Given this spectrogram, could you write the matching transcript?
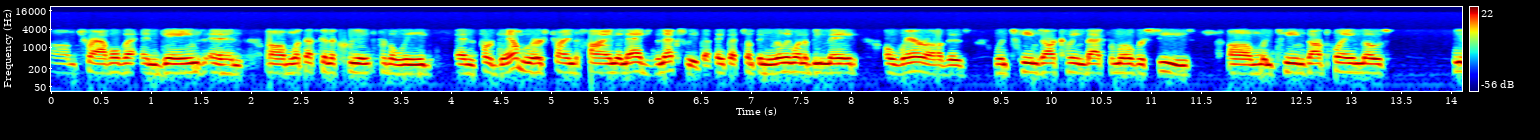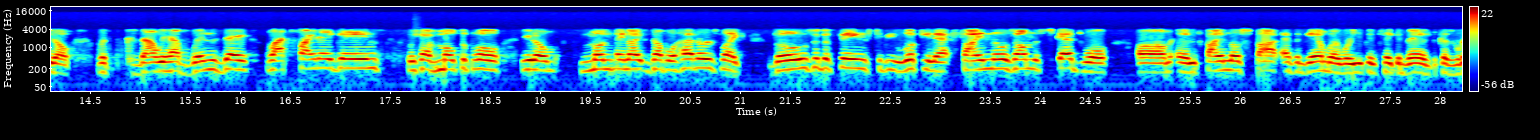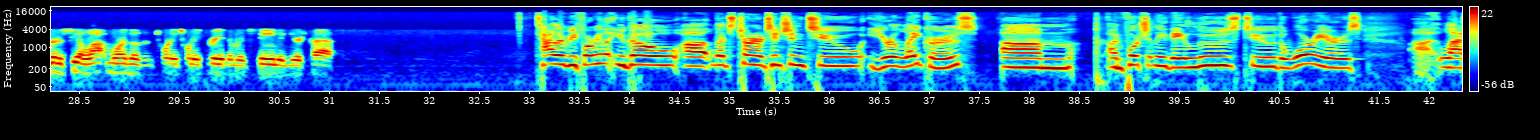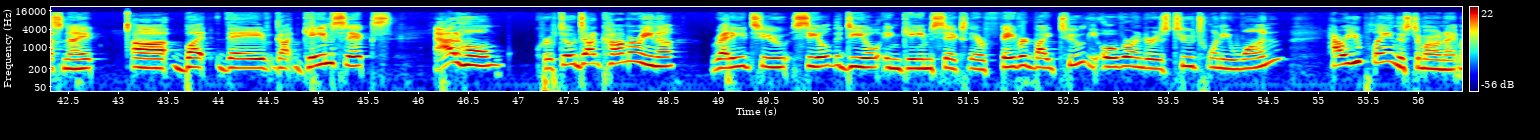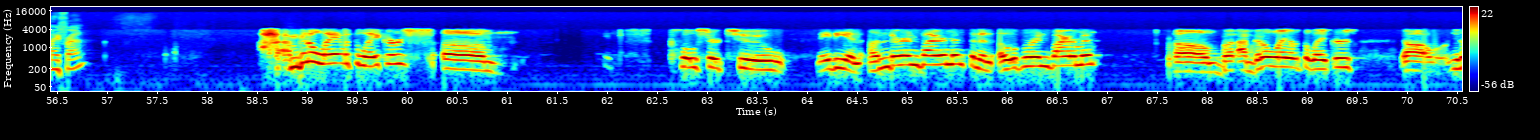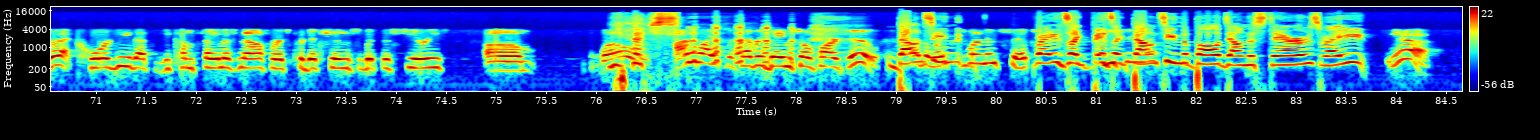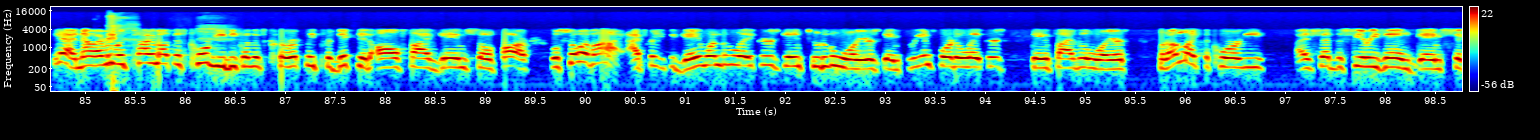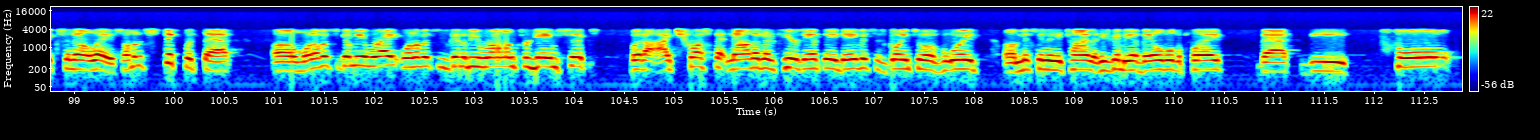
um, travel that, and games and um, what that's going to create for the league and for gamblers trying to find an edge the next week. I think that's something you really want to be made aware of is when teams are coming back from overseas, um, when teams are playing those, you know, with because now we have Wednesday Black Friday games, we have multiple, you know, Monday night double headers. Like those are the things to be looking at. Find those on the schedule um, and find those spots as a gambler where you can take advantage because we're going to see a lot more of those in 2023 than we've seen in years past. Tyler, before we let you go, uh, let's turn our attention to your Lakers. Um, unfortunately, they lose to the Warriors uh, last night, uh, but they've got game six at home, crypto.com arena, ready to seal the deal in game six. They're favored by two. The over under is 221. How are you playing this tomorrow night, my friend? I'm going to lay it with the Lakers. Um, closer to maybe an under environment than an over environment. Um, but I'm going to lay it with the Lakers. Uh, you know that corgi that's become famous now for its predictions with this series. Um, well, yes. I'm like with every game so far too. Bouncing, winning in six. Right, it's like it's like bouncing that? the ball down the stairs, right? Yeah, yeah, now everyone's talking about this corgi because it's correctly predicted all five games so far. Well, so have I. I predicted game one to the Lakers, game two to the Warriors, game three and four to the Lakers, game five to the Warriors. But unlike the corgi, I said the series ends game six in LA. So I'm going to stick with that. Um, one of us is going to be right, one of us is going to be wrong for game six. But I trust that now that it appears Anthony Davis is going to avoid uh, missing any time, that he's going to be available to play, that the full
